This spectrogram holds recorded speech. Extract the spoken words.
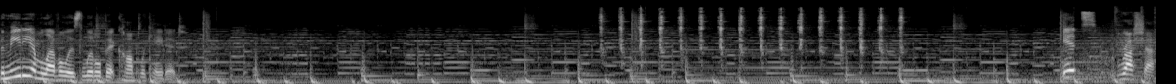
The medium level is a little bit complicated. It's Russia.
